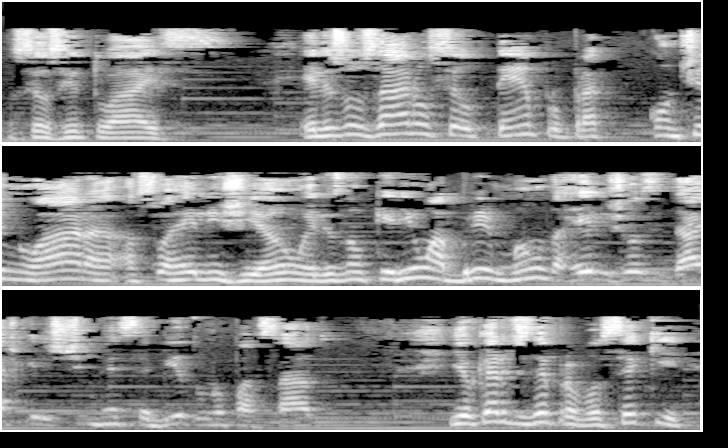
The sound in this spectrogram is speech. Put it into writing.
os seus rituais eles usaram o seu templo para continuar a, a sua religião, eles não queriam abrir mão da religiosidade que eles tinham recebido no passado. E eu quero dizer para você que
